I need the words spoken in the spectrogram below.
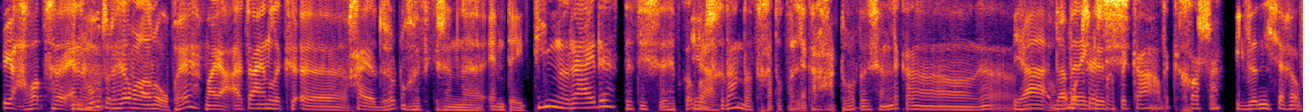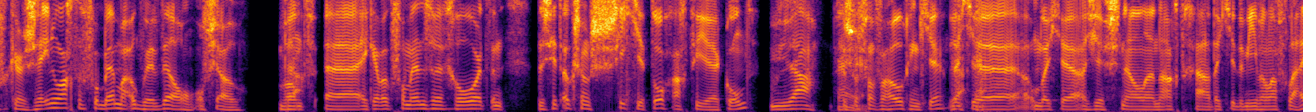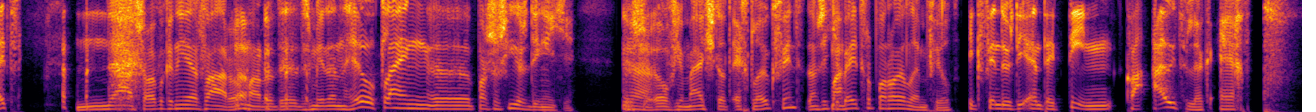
Ja, wat, eh, en het moet er helemaal aan op. Hè? Maar ja, uiteindelijk eh, ga je dus ook nog even een eh, MT-10 rijden. Dat is, heb ik ook Ja. wel eens gedaan. Dat gaat ook wel lekker hard hoor. Dat is een lekker... Ja, daar ben ik 160 dus- pk, lekker gassen. Ik wil niet zeggen of ik er zenuwachtig voor ben, maar ook weer wel of zo. Want eh, ik heb ook van mensen gehoord. En er zit ook zo'n zitje toch achter je kont. Ja, Een soort van verhogingje. dat je, eh, Omdat je als je snel naar achter gaat, dat je er niet van afglijdt. Nou, zo heb ik het niet ervaren hoor. Maar het, het is meer een heel klein eh, passagiersdingetje. Dus Ja. eh, of je meisje dat echt leuk vindt, dan zit je Maar- beter op een Royal Enfield. Ik vind dus die NT10 qua uiterlijk echt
